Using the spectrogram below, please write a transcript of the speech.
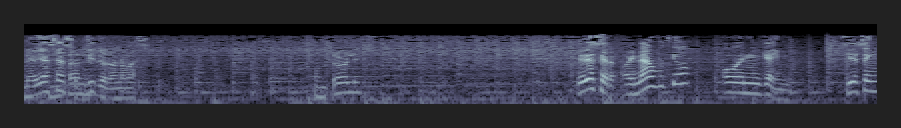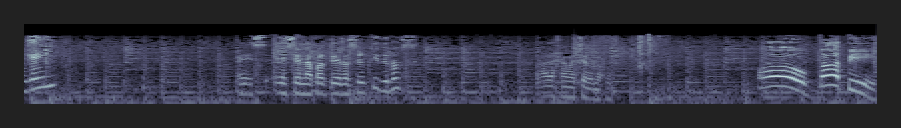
Debería ser horizontal, subtítulos nomás. controles. Debería ser o en audio o en game. Si es en game, es, es en la parte de los subtítulos. Ahora déjame echar un ojo. ¡Oh, papi!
